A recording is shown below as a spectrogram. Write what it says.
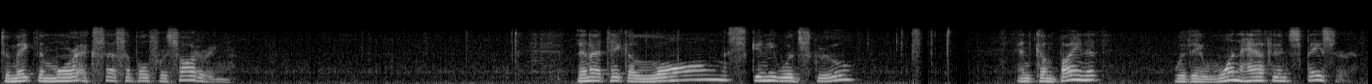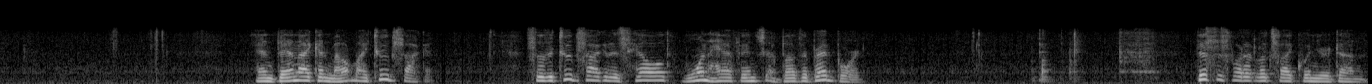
to make them more accessible for soldering. Then I take a long skinny wood screw and combine it with a one half inch spacer. And then I can mount my tube socket. So the tube socket is held one half inch above the breadboard. This is what it looks like when you're done.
